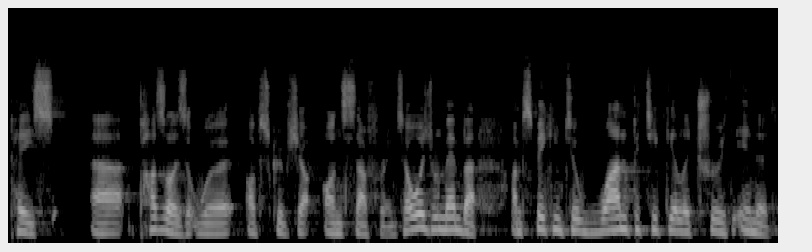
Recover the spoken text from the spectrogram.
piece, uh, puzzle as it were, of Scripture on suffering. So always remember, I'm speaking to one particular truth in it.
